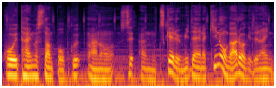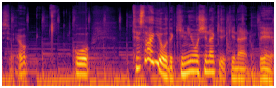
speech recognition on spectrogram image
こういうタイムスタンプを置くあのせあのつけるみたいな機能があるわけじゃないんですよ。やっぱこう手作業で記入をしなきゃいけないので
